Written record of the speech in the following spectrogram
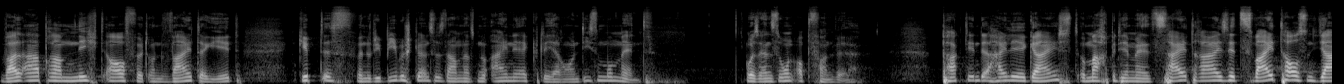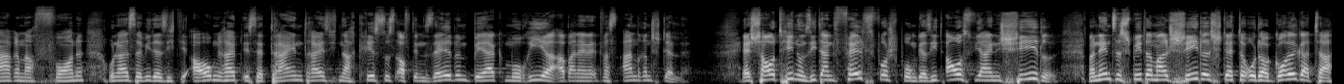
Weil Abraham nicht aufhört und weitergeht, gibt es, wenn du die Bibelstellen zusammen hast, nur eine Erklärung. In diesem Moment, wo er seinen Sohn opfern will, packt ihn der Heilige Geist und macht mit ihm eine Zeitreise 2000 Jahre nach vorne. Und als er wieder sich die Augen reibt, ist er 33 nach Christus auf demselben Berg Moria, aber an einer etwas anderen Stelle. Er schaut hin und sieht einen Felsvorsprung, der sieht aus wie ein Schädel. Man nennt es später mal Schädelstätte oder Golgatha.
